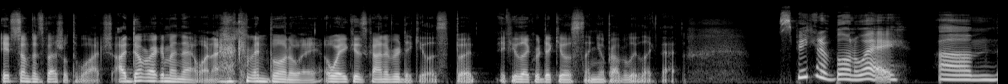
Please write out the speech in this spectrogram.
it's something special to watch. I don't recommend that one. I recommend Blown Away. Awake is kind of ridiculous, but if you like ridiculous, then you'll probably like that. Speaking of Blown Away, um,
